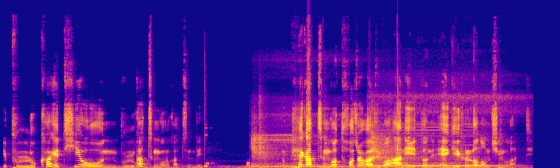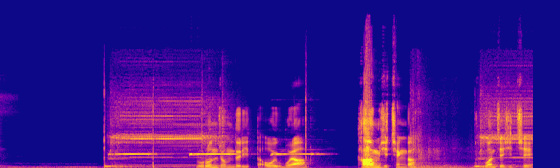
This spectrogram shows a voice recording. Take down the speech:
이게 불룩하게 튀어온 물 같은 거 같은데? 폐 같은 거 터져가지고 안에 있던 액이 흘러 넘친 것 같아. 요런 점들이 있다. 어, 이거 뭐야? 다음 시체인가? 두 번째 시체.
